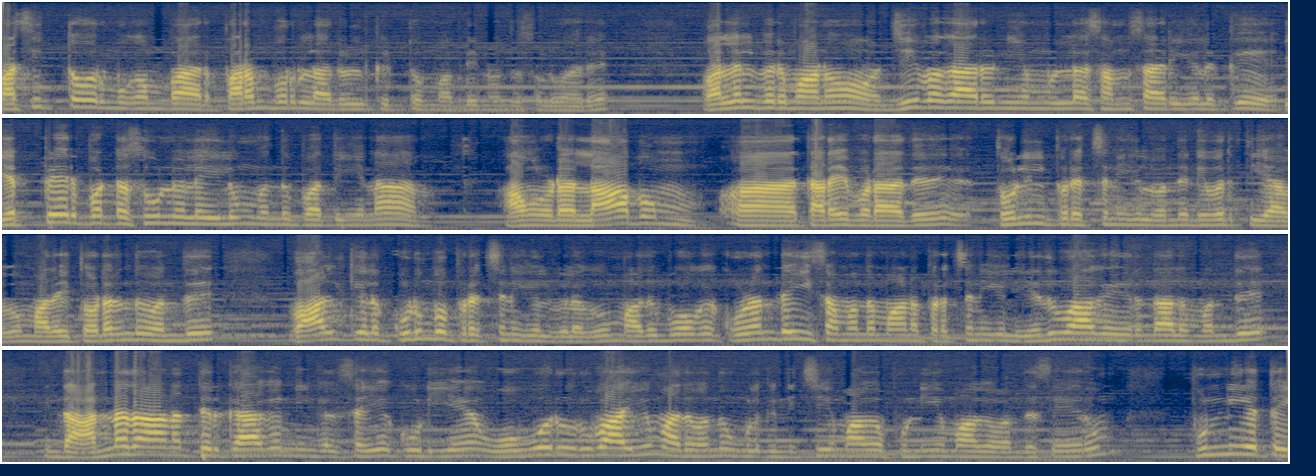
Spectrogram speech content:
பசித்தோர் முகம்பார் பரம்பொருள் அருள் கிட்டும் அப்படின்னு வந்து சொல்லுவார். வள்ளல் பெருமானும் ஜீவகாருண்யம் உள்ள சம்சாரிகளுக்கு எப்பேற்பட்ட சூழ்நிலையிலும் வந்து பார்த்தீங்கன்னா அவங்களோட லாபம் தடைபடாது தொழில் பிரச்சனைகள் வந்து நிவர்த்தியாகும். அதை தொடர்ந்து வந்து வாழ்க்கையில குடும்ப பிரச்சனைகள் விலகும். அதுபோக குழந்தை சம்பந்தமான பிரச்சனைகள் எதுவாக இருந்தாலும் வந்து இந்த அன்னதானத்திற்காக நீங்கள் செய்யக்கூடிய ஒவ்வொரு ரூபாயும் அது வந்து உங்களுக்கு நிச்சயமாக புண்ணியமாக வந்து சேரும். புண்ணியத்தை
